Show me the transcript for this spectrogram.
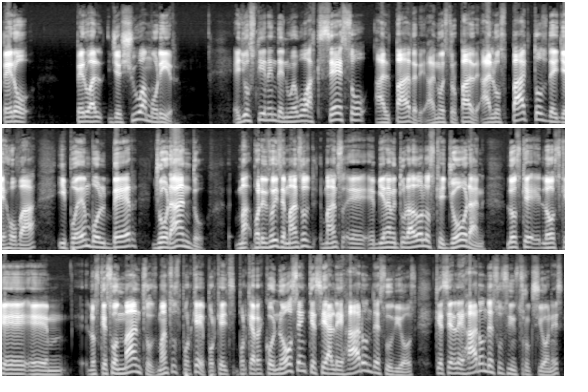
Pero, pero al Yeshua morir, ellos tienen de nuevo acceso al Padre, a nuestro Padre, a los pactos de Jehová y pueden volver llorando. Por eso dice, mansos, eh, eh, bienaventurados los que lloran, los que, los, que, em, los que son mansos. ¿Mansos por qué? Porque, porque reconocen que se alejaron de su Dios, que se alejaron de sus instrucciones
